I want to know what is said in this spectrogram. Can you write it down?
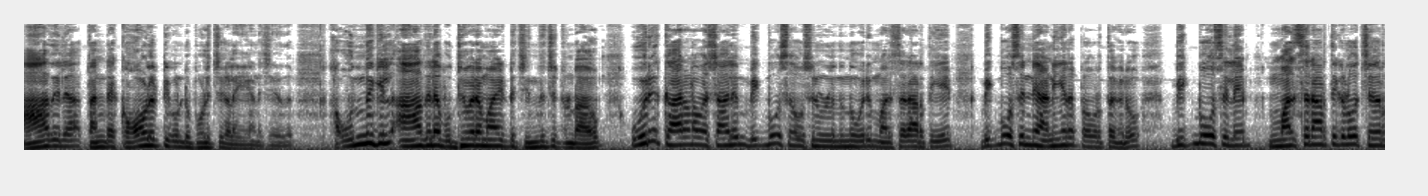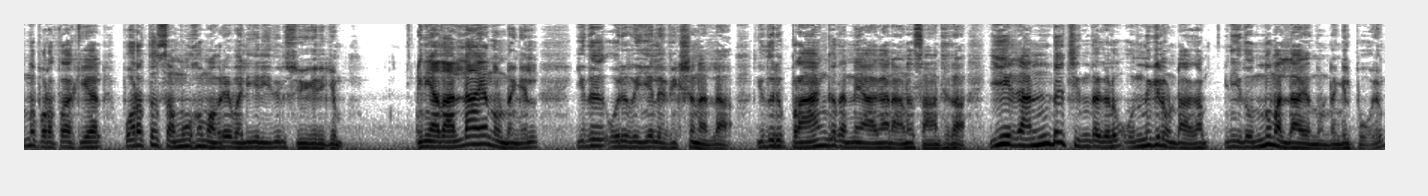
ആദില തന്റെ ക്വാളിറ്റി കൊണ്ട് പൊളിച്ചു കളയുകയാണ് ചെയ്തത്. ഒന്നുകിൽ ആദില ബുദ്ധിപരമായിട്ട് ചിന്തിച്ചിട്ടുണ്ടാകും ഒരു കാരണവശാലും ബിഗ് ബോസ് ഹൗസിനുള്ളിൽ നിന്ന് ഒരു മത്സരാർത്ഥിയെ ബിഗ് ബോസിന്റെ അണിയറ പ്രവർത്തകരോ ബിഗ് ബോസിലെ മത്സരാർത്ഥികളോ ചേർന്ന് പുറത്താക്കിയാൽ പുറത്ത് സമൂഹം അവരെ വലിയ രീതിയിൽ സ്വീകരിക്കും. ഇനി അതല്ല എന്നുണ്ടെങ്കിൽ ഇത് ഒരു റിയൽ എവിക്ഷൻ അല്ല. ഇതൊരു പ്രാങ്ക് തന്നെ ആകാനാണ് സാധ്യത. ഈ രണ്ട് ചിന്തകളും ഒന്നുകിലുണ്ടാകാം ഇനി ഇതൊന്നുമല്ല എന്നുണ്ടെങ്കിൽ പോലും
